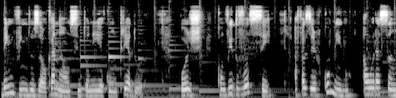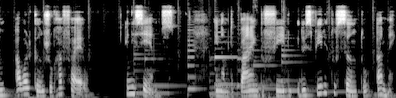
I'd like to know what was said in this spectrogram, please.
bem-vindos ao canal Sintonia com o Criador. Hoje convido você a fazer comigo a oração ao arcanjo Rafael. Iniciemos. Em nome do Pai, do Filho e do Espírito Santo. Amém.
